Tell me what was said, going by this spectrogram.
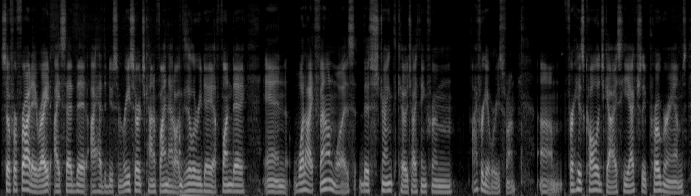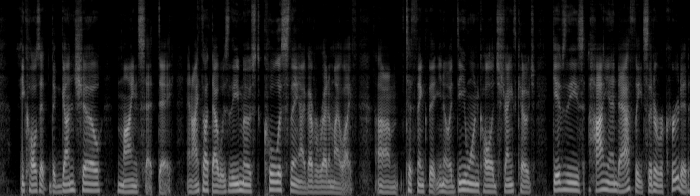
So for Friday, right, I said that I had to do some research, kind of find that auxiliary day, a fun day. And what I found was this strength coach, I think from, I forget where he's from, um, for his college guys, he actually programs, he calls it the Gun Show Mindset Day. And I thought that was the most coolest thing I've ever read in my life. Um, to think that, you know, a D1 college strength coach gives these high end athletes that are recruited,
